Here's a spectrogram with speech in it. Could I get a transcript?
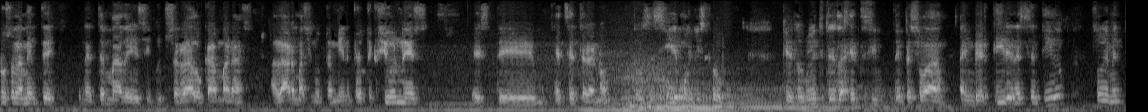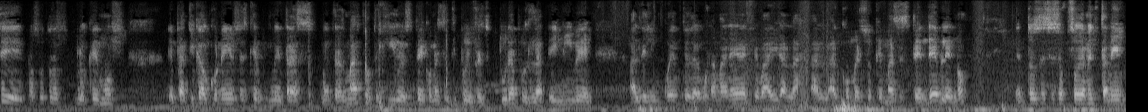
no solamente en el tema de circuito cerrado, cámaras, alarmas, sino también protecciones, este, etcétera, ¿no? Entonces sí hemos visto que en 2023 la gente sí empezó a, a invertir en ese sentido. Pues, obviamente nosotros lo que hemos he platicado con ellos es que mientras, mientras más protegido esté con este tipo de infraestructura, pues la inhibe al delincuente de alguna manera se va a ir al, al, comercio que más esté endeble, ¿no? Entonces eso pues, obviamente también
